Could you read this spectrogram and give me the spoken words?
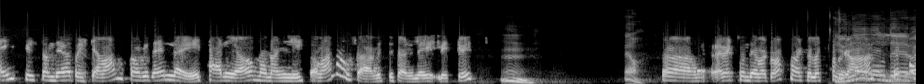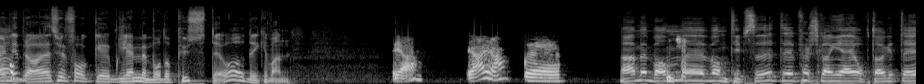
enkelt som det å drikke vann, for det er løye hva det gjør med noen liter vann, altså, hvis du føler deg litt ut. Mm. Ja. Så jeg vet ikke om det var godt nok. Eller Jo, ja, det er veldig bra. Jeg tror folk glemmer både å puste og å drikke vann. Ja, ja. ja. Eh, Nei, men vann, Vanntipset ditt det Første gang jeg oppdaget det,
